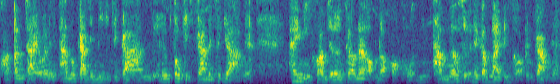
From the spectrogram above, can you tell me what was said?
ความตั้งใจว่าเนี่ยท่านต้องการจะมีกิจการ หรือเริ่มต้นกิจการในสักอย่างเนี่ยให้มีความเจริญก้าวหน้าออกดอกออกผลทำแล้วเสือได้กำไรเป็นก่อบเป็นกำเนี่ย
